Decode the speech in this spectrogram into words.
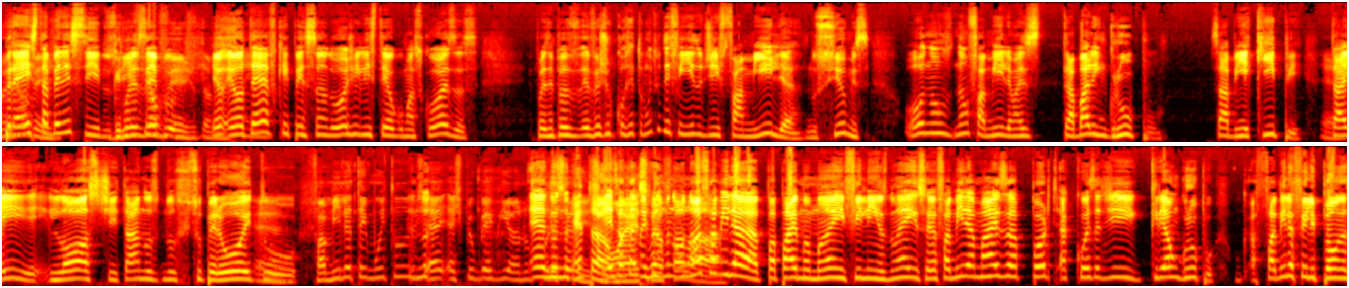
pré-estabelecidos. Por exemplo, eu eu, eu até fiquei pensando hoje e listei algumas coisas. Por exemplo, eu, eu vejo um conceito muito definido de família nos filmes, ou não, não família, mas trabalho em grupo, sabe, em equipe. É. Tá aí Lost, tá no, no Super 8. É, família tem muito. No- É, é Spielbergiano. É, no-. Então, é exatamente, mas não, não é família papai, mamãe, filhinhos, não é isso. É a família mais a, por- a coisa de criar um grupo. A família Felipão na,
